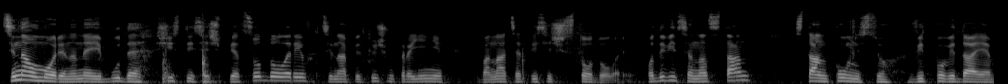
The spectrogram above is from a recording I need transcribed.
Ціна у морі на неї буде 6500 доларів, ціна під ключ в Україні 12100 доларів. Подивіться на стан. Стан повністю відповідає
